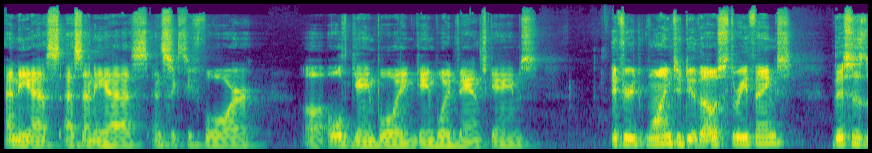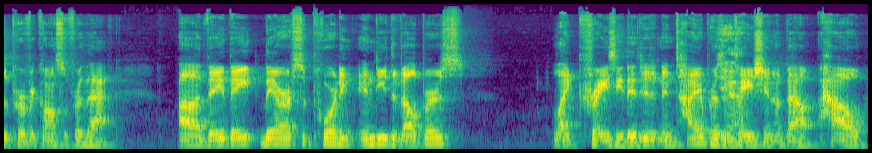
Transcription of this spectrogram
NES, SNES, N64, uh, old Game Boy and Game Boy Advance games. If you're wanting to do those three things, this is the perfect console for that. Uh, they they they are supporting indie developers like crazy. They did an entire presentation about how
